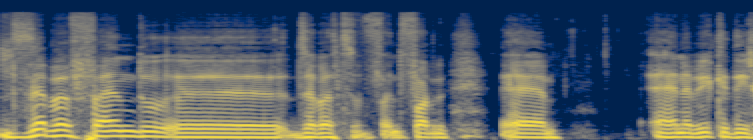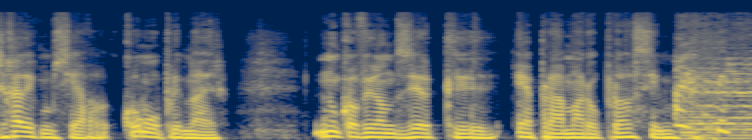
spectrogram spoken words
desabafando, eh, desabafando de forma. eh, a Ana Bica diz Rádio Comercial, como o primeiro. Nunca ouviram dizer que é para amar o próximo?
